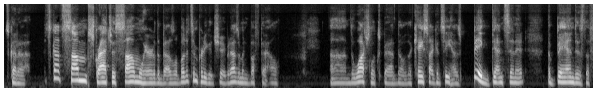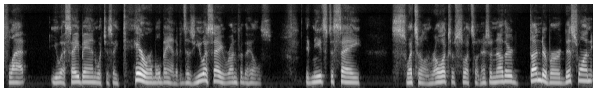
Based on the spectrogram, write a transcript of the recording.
It's got a it's got some scratches somewhere to the bezel, but it's in pretty good shape. It hasn't been buffed to hell. Um, the watch looks bad though. The case I can see has big dents in it. The band is the flat USA band, which is a terrible band. If it says USA, run for the hills. It needs to say Switzerland, Rolex of Switzerland. There's another Thunderbird. This one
